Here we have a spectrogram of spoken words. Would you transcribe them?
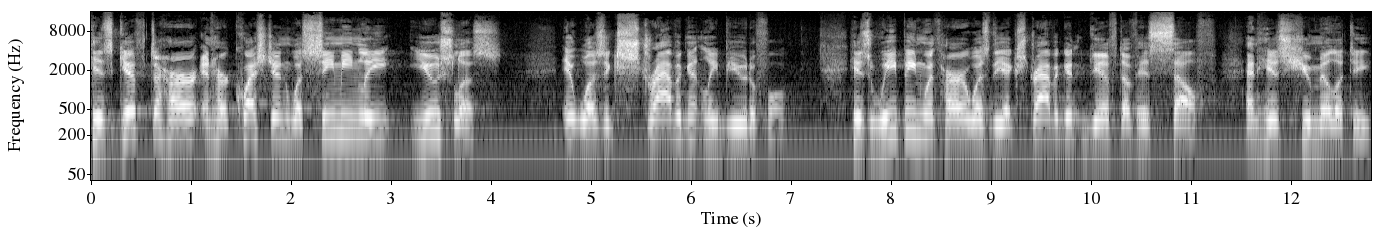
His gift to her and her question was seemingly useless. It was extravagantly beautiful. His weeping with her was the extravagant gift of his self and his humility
